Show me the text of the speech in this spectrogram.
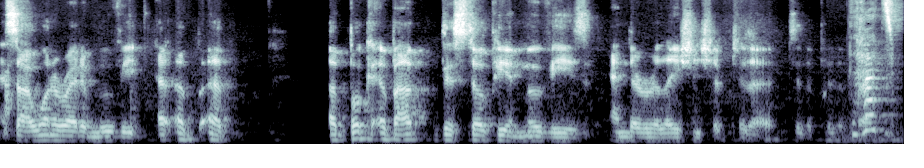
And so, I want to write a movie, a, a, a book about dystopian movies and their relationship to the to the. To the That's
